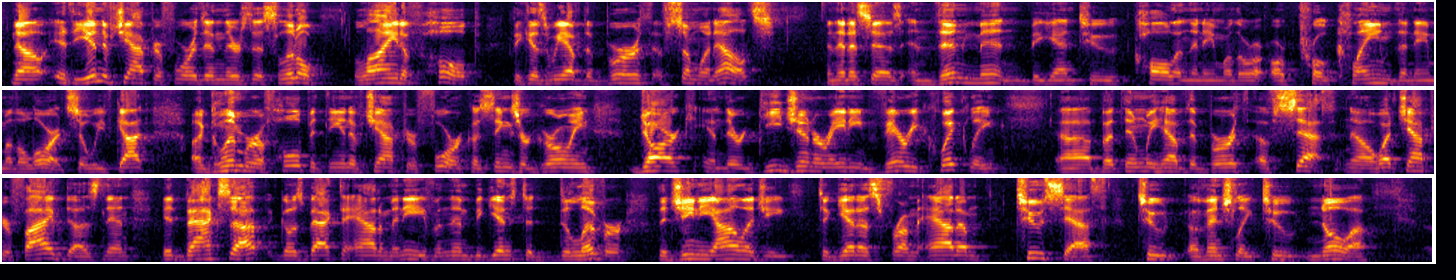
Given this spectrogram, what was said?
Now, at the end of chapter 4, then there's this little line of hope because we have the birth of someone else. And then it says, and then men began to call in the name of the Lord or proclaim the name of the Lord. So we've got a glimmer of hope at the end of chapter 4 because things are growing dark and they're degenerating very quickly. Uh, but then we have the birth of Seth. Now, what chapter 5 does then, it backs up, goes back to Adam and Eve, and then begins to deliver the genealogy to get us from Adam to Seth to eventually to Noah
